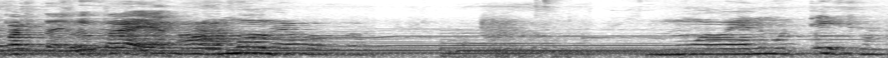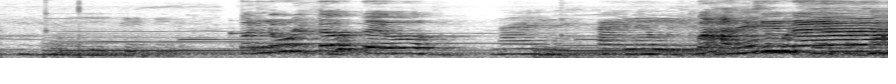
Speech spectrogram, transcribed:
पडताय पाया. पण उलट होतंय हो भाचीनं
